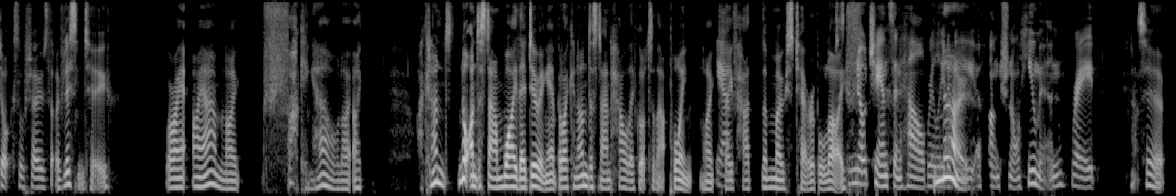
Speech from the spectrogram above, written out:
docs or shows that I've listened to where I I am like, fucking hell, like I I can un- not understand why they're doing it, but I can understand how they've got to that point. Like Yeah. they've had the most terrible Just life. no chance in hell, really, No. to be a functional human, right? That's it.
